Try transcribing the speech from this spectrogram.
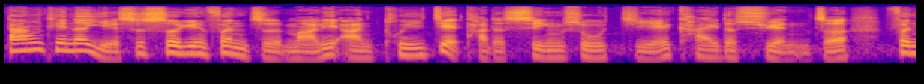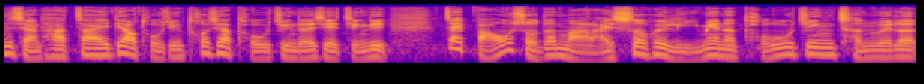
当天呢，也是社运分子玛丽安推荐她的新书《揭开的选择》，分享她摘掉头巾、脱下头巾的一些经历。在保守的马来社会里面呢，头巾成为了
